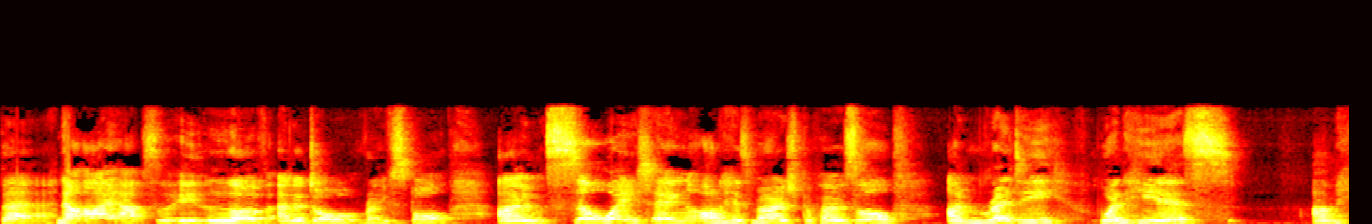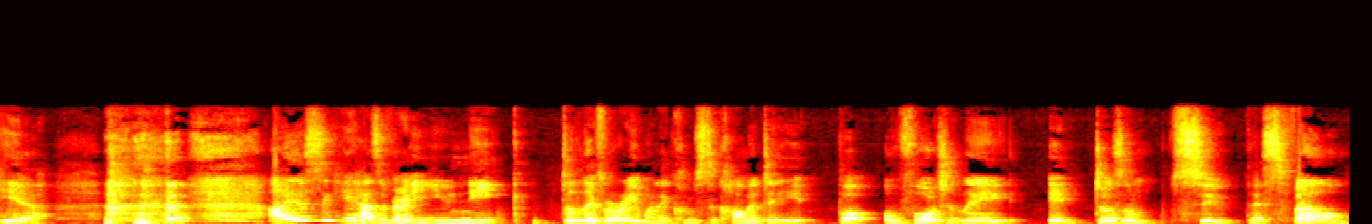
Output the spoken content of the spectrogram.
there. Now I absolutely love and adore Rafe Spall. I'm still waiting on his marriage proposal. I'm ready when he is. I'm here. I just think he has a very unique delivery when it comes to comedy, but unfortunately it doesn't suit this film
